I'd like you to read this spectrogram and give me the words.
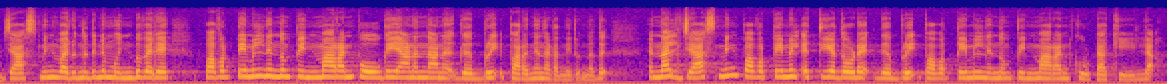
ജാസ്മിൻ വരുന്നതിന് മുൻപ് വരെ പവർ ടീമിൽ നിന്നും പിന്മാറാൻ പോവുകയാണെന്നാണ് ഗബ്രി പറഞ്ഞു നടന്നിരുന്നത്. എന്നാൽ ജാസ്മിൻ പവർ ടീമിൽ എത്തിയതോടെ ഗബ്രി പവർ ടീമിൽ നിന്നും പിന്മാറാൻ കൂട്ടാക്കിയില്ല.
